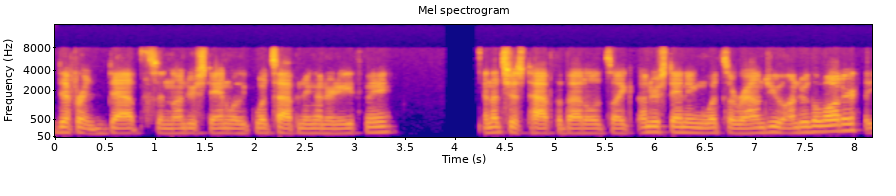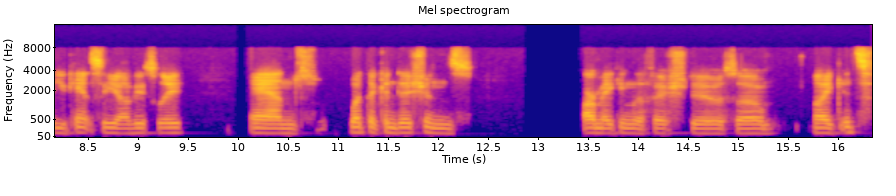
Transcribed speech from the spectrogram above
different depths and understand what, what's happening underneath me. And that's just half the battle. It's like understanding what's around you under the water that you can't see, obviously, and what the conditions are making the fish do. So, like, it's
